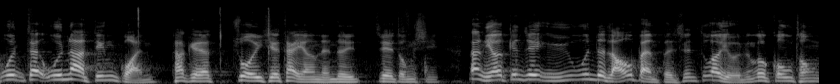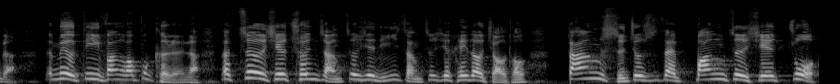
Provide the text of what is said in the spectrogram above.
温在温纳丁馆，他给他做一些太阳能的这些东西。那你要跟这些渔温的老板本身都要有能够沟通的。那没有地方的话，不可能了。那这些村长、这些里长、这些黑道角头，当时就是在帮这些做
